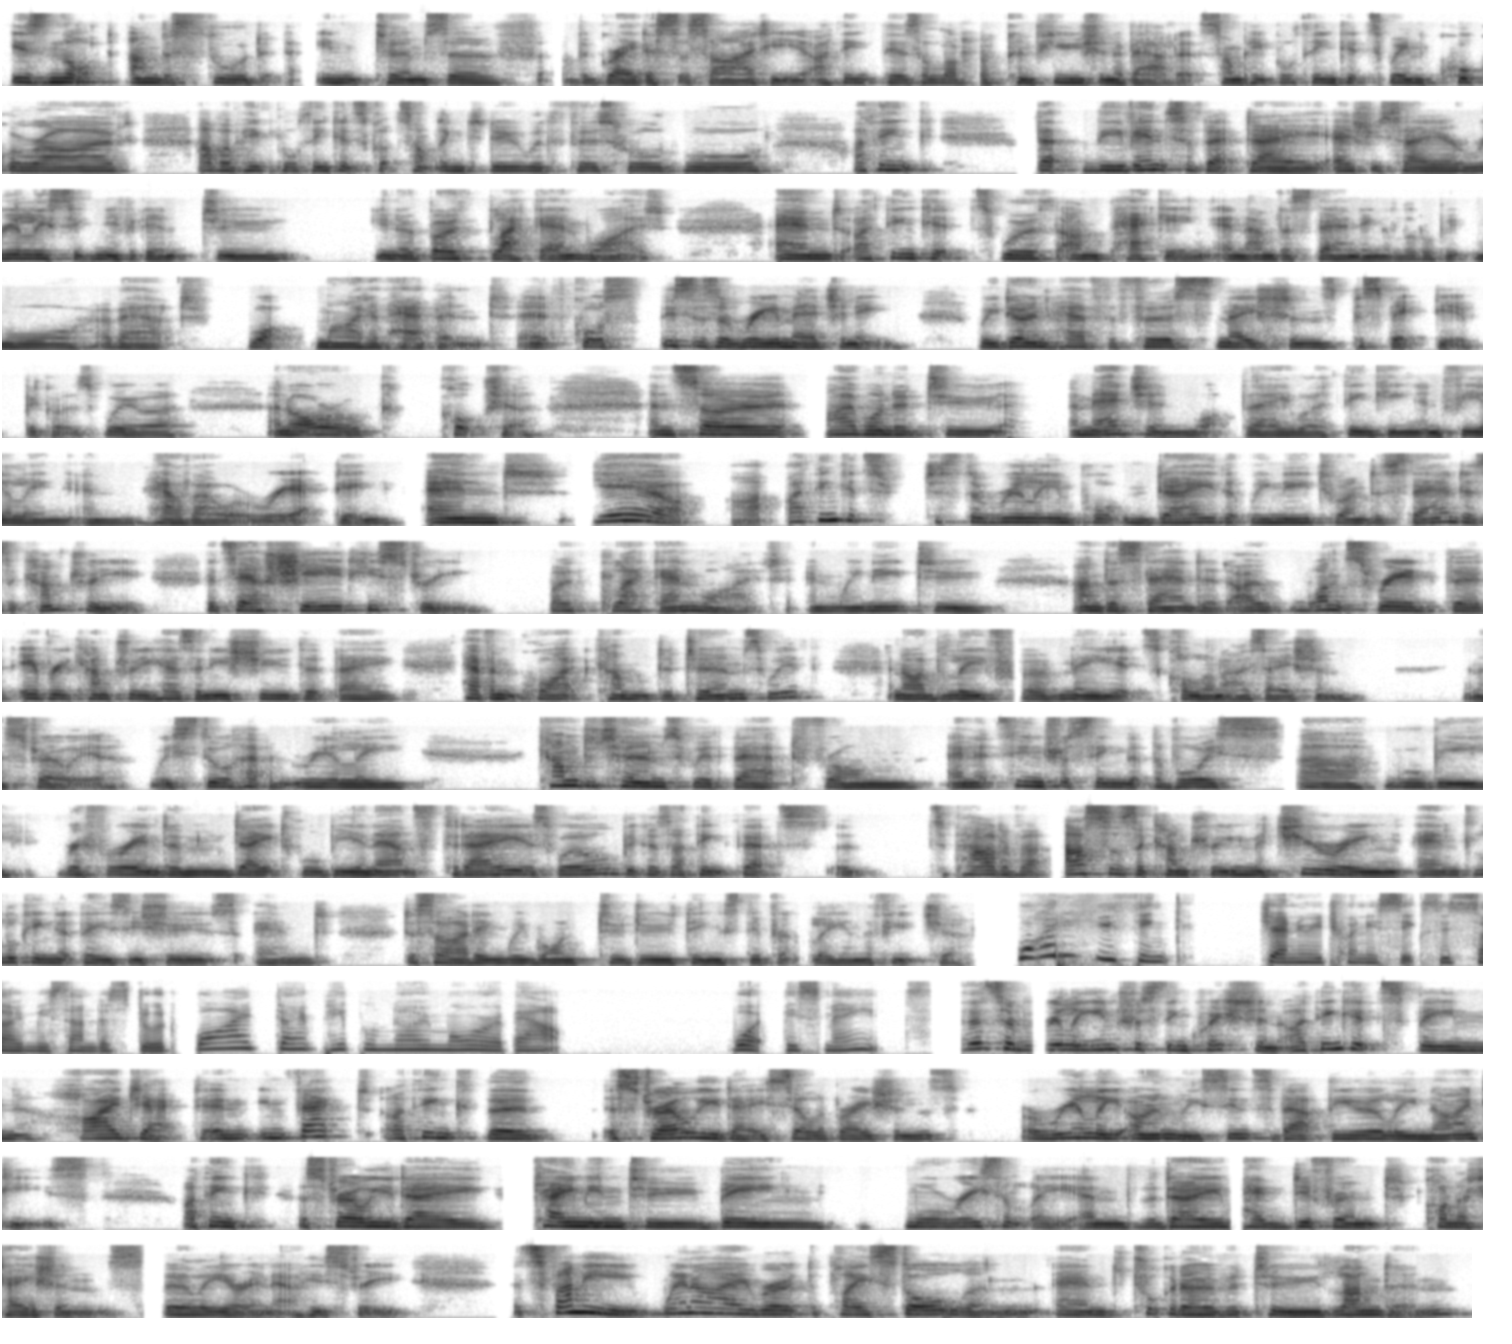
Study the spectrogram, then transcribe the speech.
is not understood in terms of the greater society. I think there's a lot of confusion about it. Some people think it's when Cook arrived, other people think it's got something to do with the First World War. I think that the events of that day, as you say, are really significant to, you know, both black and white. And I think it's worth unpacking and understanding a little bit more about what might have happened. And of course, this is a reimagining. We don't have the First Nations perspective because we're an oral culture. And so I wanted to imagine what they were thinking and feeling and how they were reacting. And yeah, I think it's just a really important day that we need to understand as a country. It's our shared history, both black and white, and we need to understand it. I once read that every country has an issue that they haven't quite come to terms with. And I believe for me, it's colonisation in Australia. We still haven't really come to terms with that from and it's interesting that the voice uh, will be referendum date will be announced today as well because i think that's a, it's a part of a, us as a country maturing and looking at these issues and deciding we want to do things differently in the future why do you think January 26th is so misunderstood? Why don't people know more about what this means? That's a really interesting question. I think it's been hijacked. And in fact, I think the Australia Day celebrations are really only since about the early 90s. I think Australia Day came into being more recently, and the day had different connotations earlier in our history. It's funny, when I wrote the play Stolen and took it over to London,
